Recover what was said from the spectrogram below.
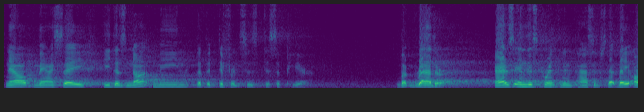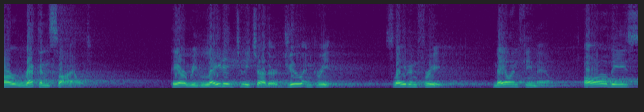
Now, may I say, he does not mean that the differences disappear, but rather, as in this Corinthian passage, that they are reconciled. They are related to each other, Jew and Greek, slave and free, male and female, all these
